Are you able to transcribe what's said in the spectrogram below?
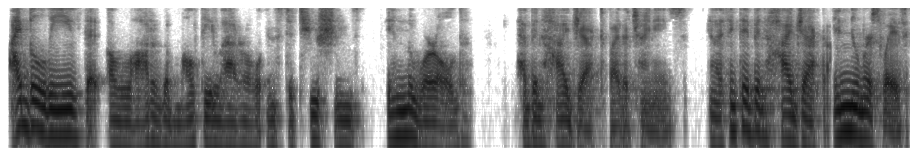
I believe that a lot of the multilateral institutions in the world have been hijacked by the Chinese. And I think they've been hijacked in numerous ways.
